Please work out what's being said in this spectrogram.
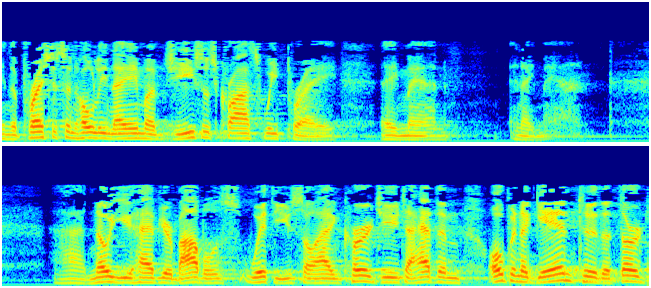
In the precious and holy name of Jesus Christ we pray. Amen and amen. I know you have your Bibles with you, so I encourage you to have them open again to the third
